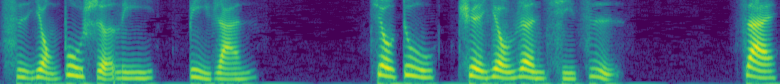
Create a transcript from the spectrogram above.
此永不舍离，必然就度，却又任其自在。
